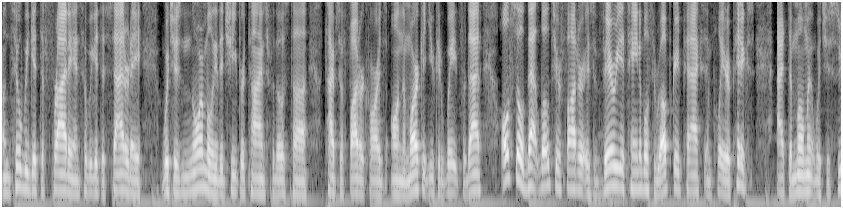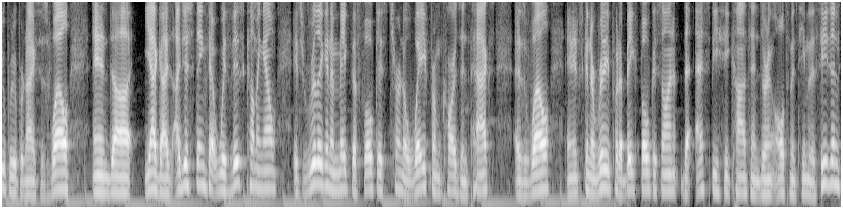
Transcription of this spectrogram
until we get to Friday, until we get to Saturday, which is normally the cheaper times for those types of fodder cards on the market. You could wait for that. Also, that low tier fodder is very attainable through upgrade packs and player picks at the moment, which is super duper nice as well. And uh, yeah, guys, I just think that with this coming out, it's really going to make the focus turn away from cards and packs as well. And it's going to really put a big focus on the SBC content during Ultimate Team of the Season,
